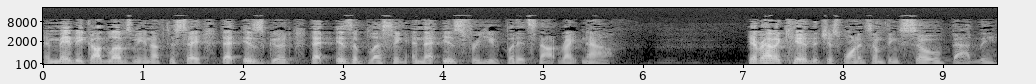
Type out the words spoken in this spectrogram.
And maybe God loves me enough to say, that is good, that is a blessing, and that is for you, but it's not right now. You ever have a kid that just wanted something so badly?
